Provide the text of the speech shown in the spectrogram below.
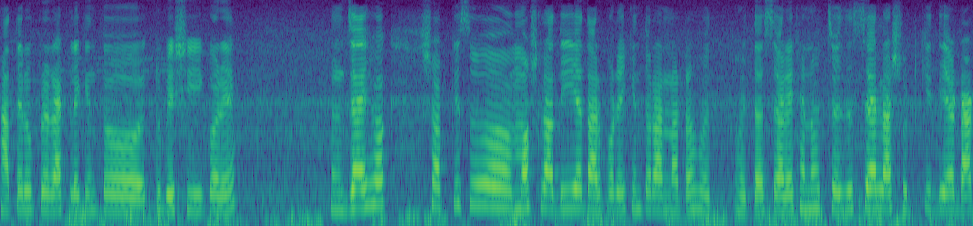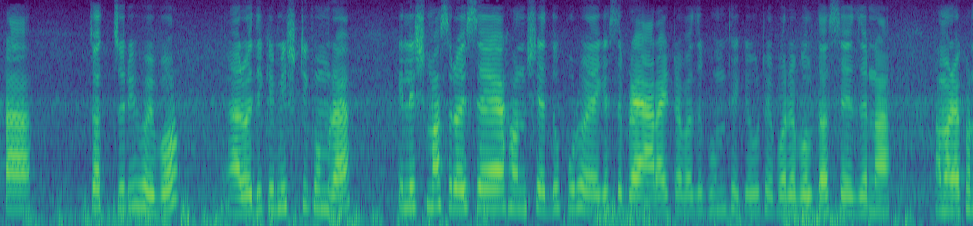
হাতের উপরে রাখলে কিন্তু একটু বেশি করে। যাই হোক সব কিছু মশলা দিয়ে তারপরে কিন্তু রান্নাটা হইতেছে। আর এখানে হচ্ছে যে সেলা শুটকি দিয়ে ডাটা চচ্চড়ি হইব। আর ওইদিকে মিষ্টি কুমড়া। ইলিশ মাছ রয়েছে, এখন সে দুপুর হয়ে গেছে, প্রায় আড়াইটা বাজে ঘুম থেকে উঠে পরে বলতেছে যে, না, আমার এখন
